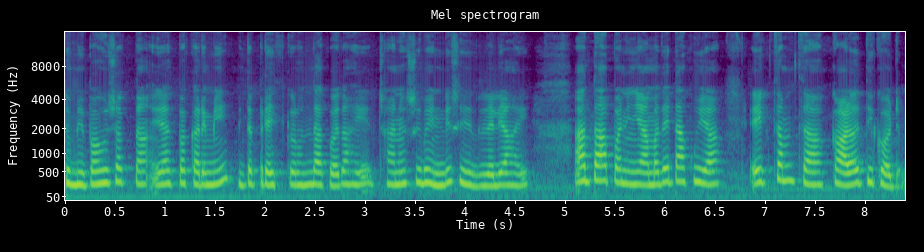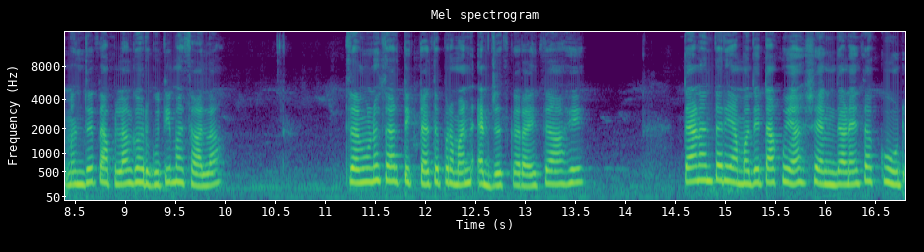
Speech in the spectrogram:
तुम्ही पाहू शकता याच प्रकारे मी इथं प्रेस करून दाखवत आहे. छान अशी भेंडी शिजलेली आहे. आता आपण यामध्ये टाकूया एक चमचा काळं तिखट म्हणजेच आपला घरगुती मसाला. चवीनुसार तिखटाचं प्रमाण ॲडजस्ट करायचं आहे. त्यानंतर यामध्ये टाकूया शेंगदाण्याचा कूट.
